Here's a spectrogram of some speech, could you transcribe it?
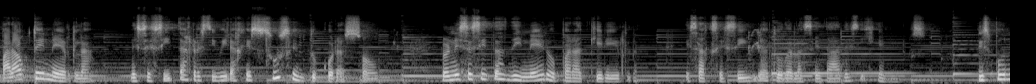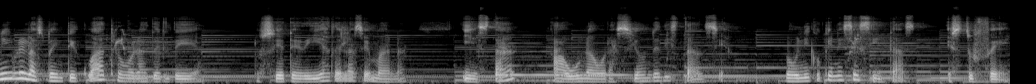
Para obtenerla, necesitas recibir a Jesús en tu corazón. No necesitas dinero para adquirirla. Es accesible a todas las edades y géneros. Disponible las 24 horas del día los siete días de la semana y está a una oración de distancia. Lo único que necesitas es tu fe.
